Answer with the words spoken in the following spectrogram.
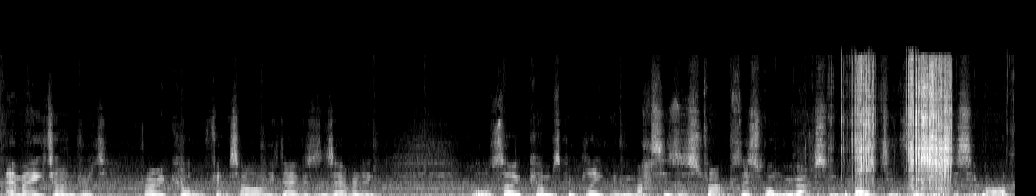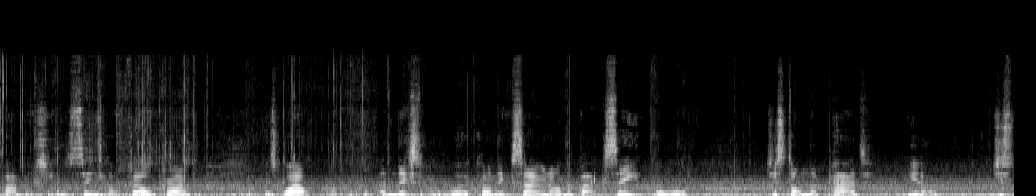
M800. Very cool, fits Harley Davidson's everything. Also comes complete with masses of straps. This one we've actually bolted through the Sissy Bar fabrics. You can see you've got Velcro as well. And this will work on its own on the back seat or just on the pad, you know, just,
